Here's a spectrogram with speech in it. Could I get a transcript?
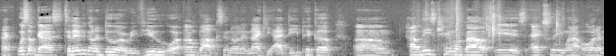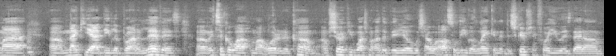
Alright, what's up guys? Today we're going to do a review or unboxing on a Nike ID pickup. Um, how these came about is actually when I ordered my um, Nike ID LeBron 11s, um, it took a while for my order to come. I'm sure if you watch my other video, which I will also leave a link in the description for you, is that um,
